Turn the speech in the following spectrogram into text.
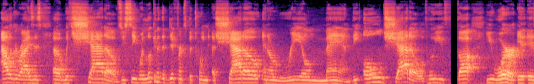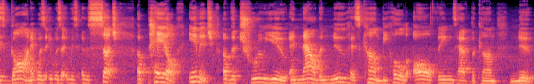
allegorizes uh, with shadows. You see, we're looking at the difference between a shadow and a real man. The old shadow of who you thought you were is gone. It was, it was, it was, it was such a pale image of the true you, and now the new has come. Behold, all things have become new.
